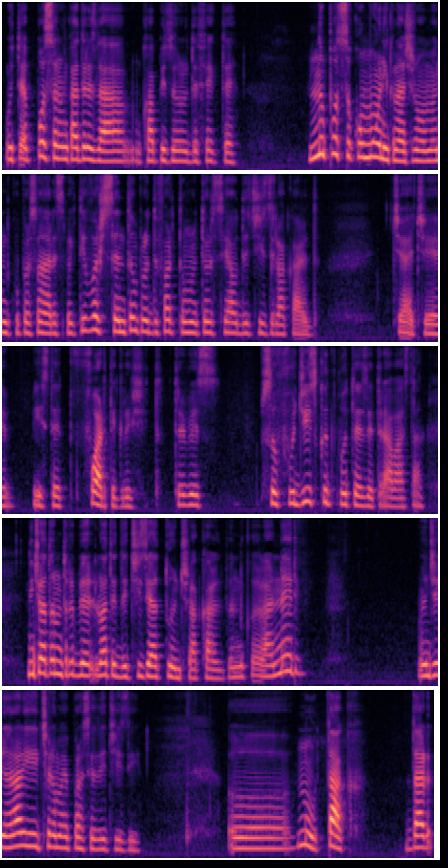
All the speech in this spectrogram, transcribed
Uite, pot să-l încadrez la capitolul defecte. Nu pot să comunic în acel moment cu persoana respectivă și se întâmplă de foarte multe ori să iau decizii la cald. Ceea ce este foarte greșit. Trebuie s- să fugiți cât puteți de treaba asta. Niciodată nu trebuie luate decizii atunci la cald, pentru că la nervi, în general, e cele mai proaste decizii. Uh, nu, tac. Dar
